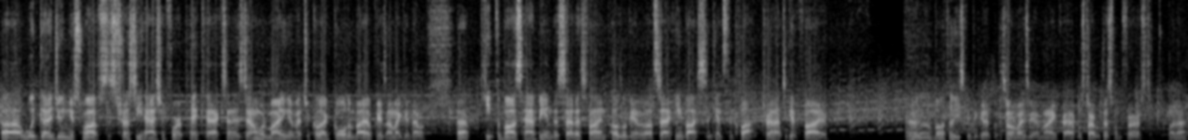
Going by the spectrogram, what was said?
Uh, Wood Guy Jr. swaps his trusty hatchet for a pickaxe and his downward mining adventure. Collect gold and buy upgrades. I might get that one. Uh, keep the boss happy in this satisfying puzzle game about stacking boxes against the clock. Try not to get fired. Oh, both of these could be good, but this one reminds me of Minecraft. We'll start with this one first. Why not?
